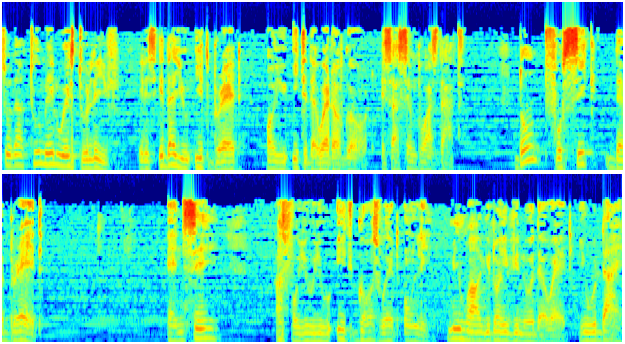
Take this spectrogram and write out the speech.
So there are two main ways to live. It is either you eat bread or you eat the word of God. It's as simple as that. Don't forsake the bread and say, as for you, you eat God's word only. Meanwhile, you don't even know the word. You will die.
